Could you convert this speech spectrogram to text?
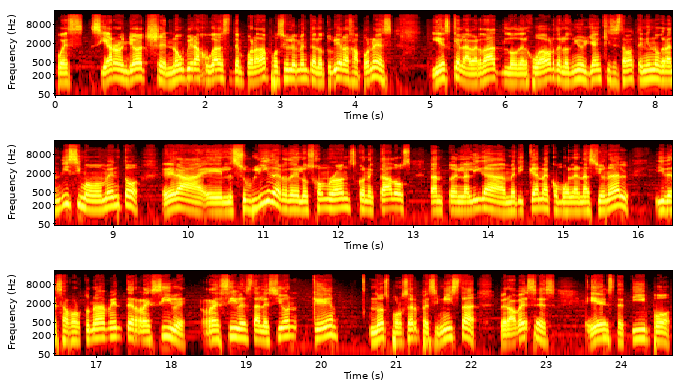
pues, si Aaron Judge no hubiera jugado esta temporada, posiblemente lo tuviera el japonés. Y es que la verdad, lo del jugador de los New York Yankees estaba teniendo un grandísimo momento. Era el sublíder de los home runs conectados tanto en la Liga Americana como en la Nacional. Y desafortunadamente recibe, recibe esta lesión que no es por ser pesimista, pero a veces este tipo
